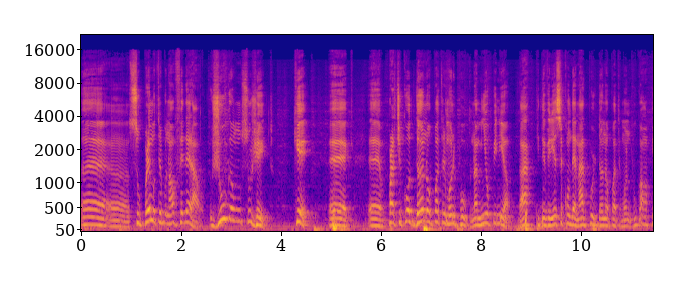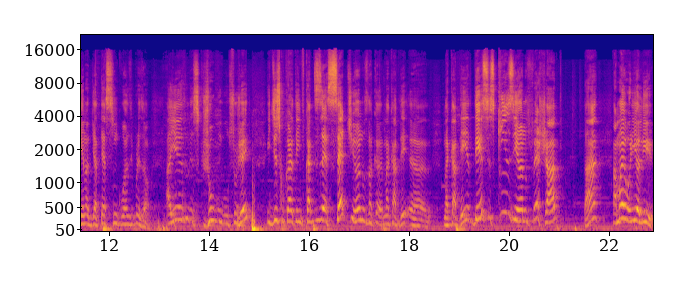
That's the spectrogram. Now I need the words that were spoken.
ah, ah, Supremo Tribunal Federal julga um sujeito que é, é, praticou dano ao patrimônio público, na minha opinião, tá? Que deveria ser condenado por dano ao patrimônio público a uma pena de até 5 anos de prisão. Aí eles julgam o sujeito e diz que o cara tem que ficar 17 anos na, na, cadeia, na cadeia, desses 15 anos fechado, tá? A maioria ali,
